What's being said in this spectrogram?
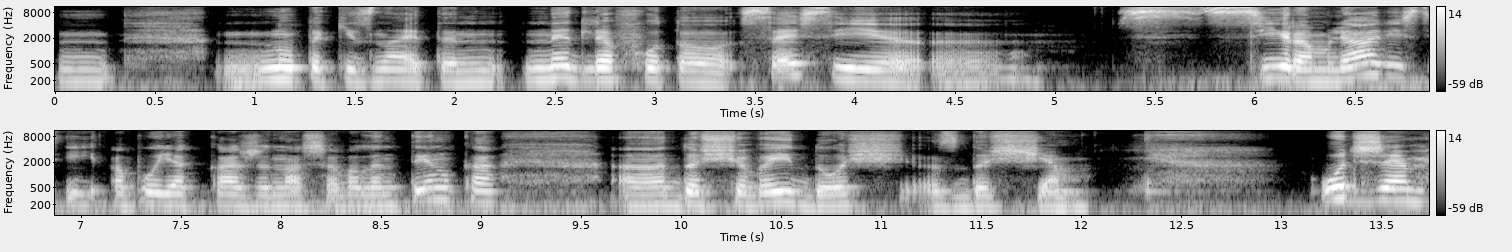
ну, такі, знаєте, не для фотосесії, е, сіра млявість, або, як каже наша Валентинка, дощовий дощ з дощем. Отже,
